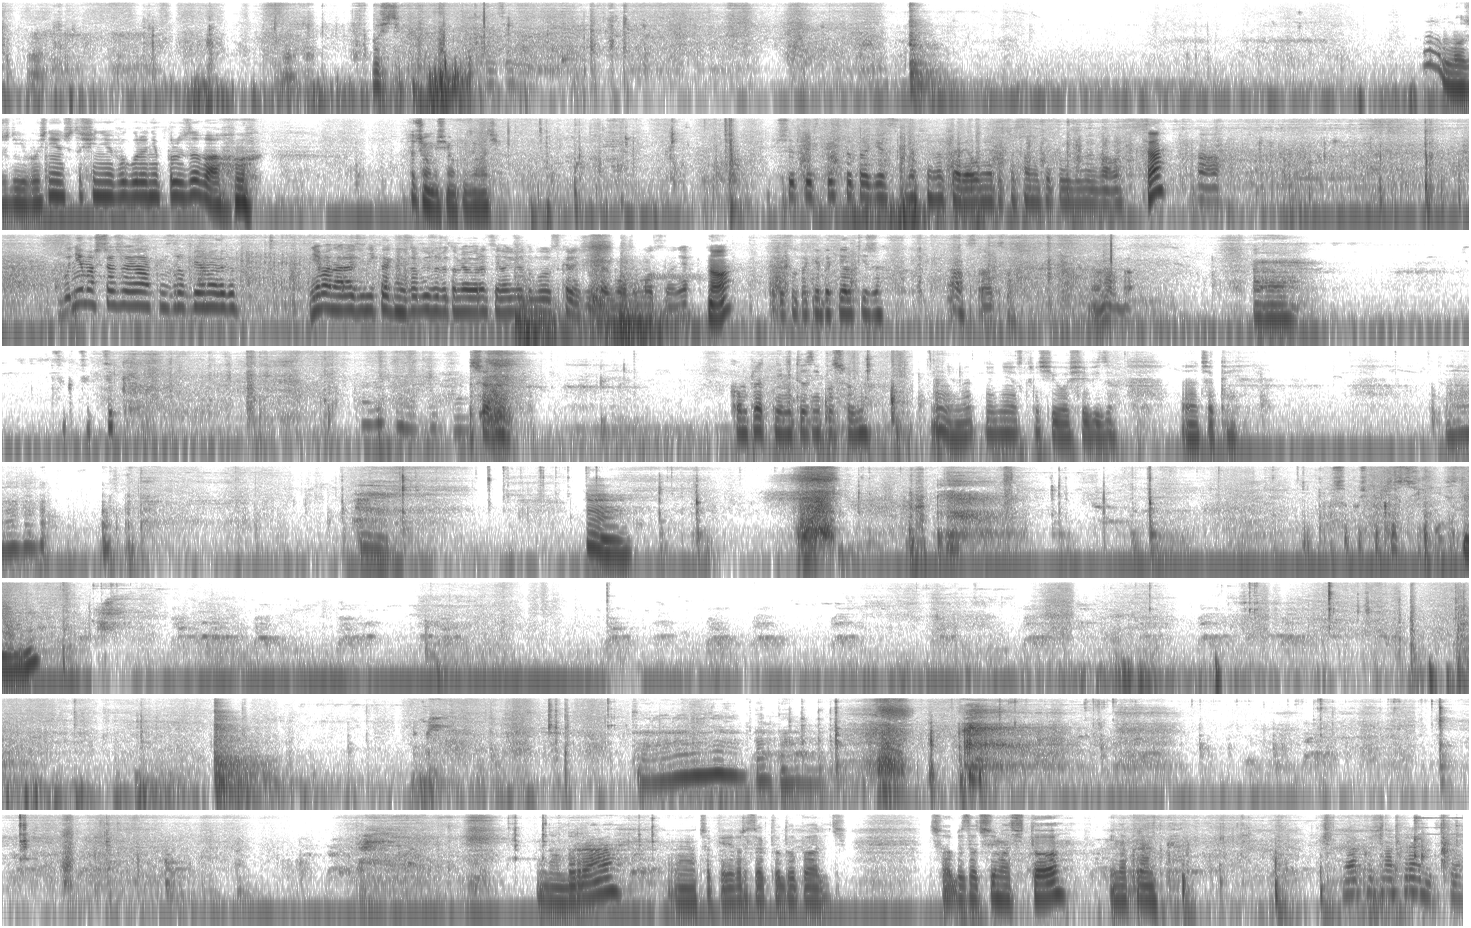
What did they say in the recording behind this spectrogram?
Gości. A, możliwość. Nie wiem, czy to się nie w ogóle nie poluzowało. To czemu byśmy opłuzować? Przy tych, tych to tak jest właśnie loteria. U mnie to czasami się poluzowywało. Co? A. Bo nie ma szczerze jak zrobiłem, ale tego... Nie ma na razie nikt tak nie zrobił, żeby to miało ręce i nogi, żeby to było skręcić tak mocno, mocno nie? No. To są takie dekielki, że... A, co, co. No dobra. Eee. Cyk, cyk, cyk. Potrzebne. Kompletnie mi to jest niepotrzebne. No nie, nie, nie skręciło się, widzę. E, czekaj. Hmm. Przypuść po kleszczyki Dobra. A, czekaj, teraz jak to dopalić. Trzeba by zatrzymać to i nakrętkę. Jakoś nakrętkę.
